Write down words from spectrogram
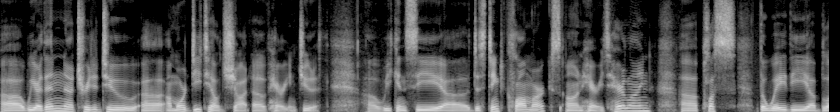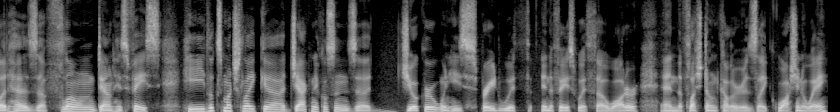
Uh, we are then uh, treated to uh, a more detailed shot of Harry and Judith. Uh, we can see uh, distinct claw marks on Harry's hairline, uh, plus the way the blood has flown down his face. He looks much like Jack Nicholson's Joker when he's sprayed with in the face with water, and the flesh tone color is like washing away.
